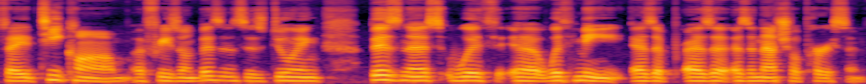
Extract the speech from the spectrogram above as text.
say TECOM, a free zone business, is doing business with uh, with me as a as a as a natural person.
